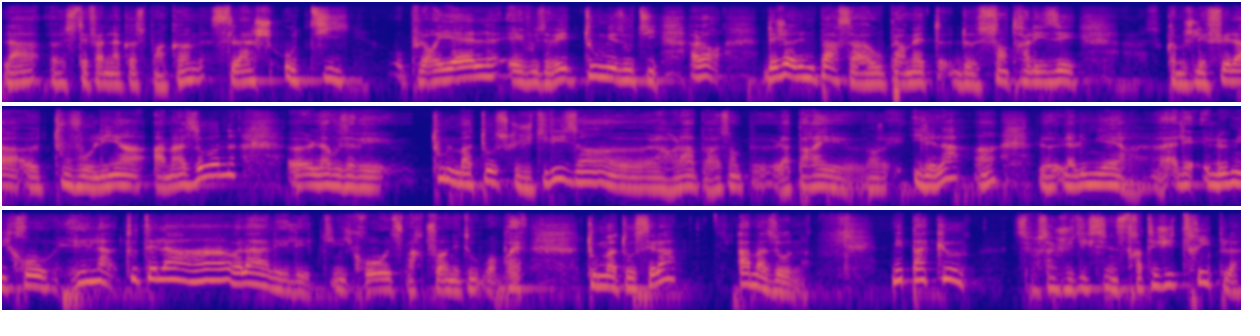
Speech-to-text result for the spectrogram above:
là, euh, stéphanelacoste.com slash outils au pluriel et vous avez tous mes outils. Alors déjà d'une part, ça va vous permettre de centraliser, comme je l'ai fait là, euh, tous vos liens Amazon. là, vous avez tout le matos que j'utilise. Hein. Alors là, par exemple, l'appareil, il est là. Hein. la lumière, le micro, il est là. Tout est là. Voilà, les, petits micros, les smartphones et tout. Bon, bref, tout le matos est là. Amazon. Mais pas que. C'est pour ça que je dis que c'est une stratégie triple.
